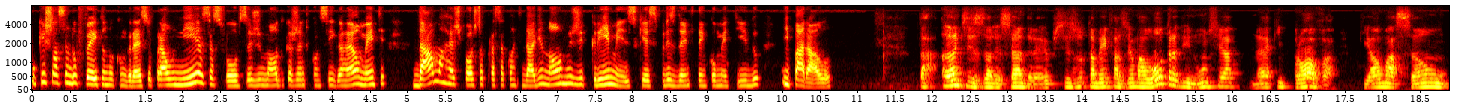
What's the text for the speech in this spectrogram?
o que está sendo feito no Congresso para unir essas forças de modo que a gente consiga realmente dar uma resposta para essa quantidade enorme de crimes que esse presidente tem cometido e pará-lo. Tá, antes, Alessandra, eu preciso também fazer uma outra denúncia né, que prova que há uma ação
